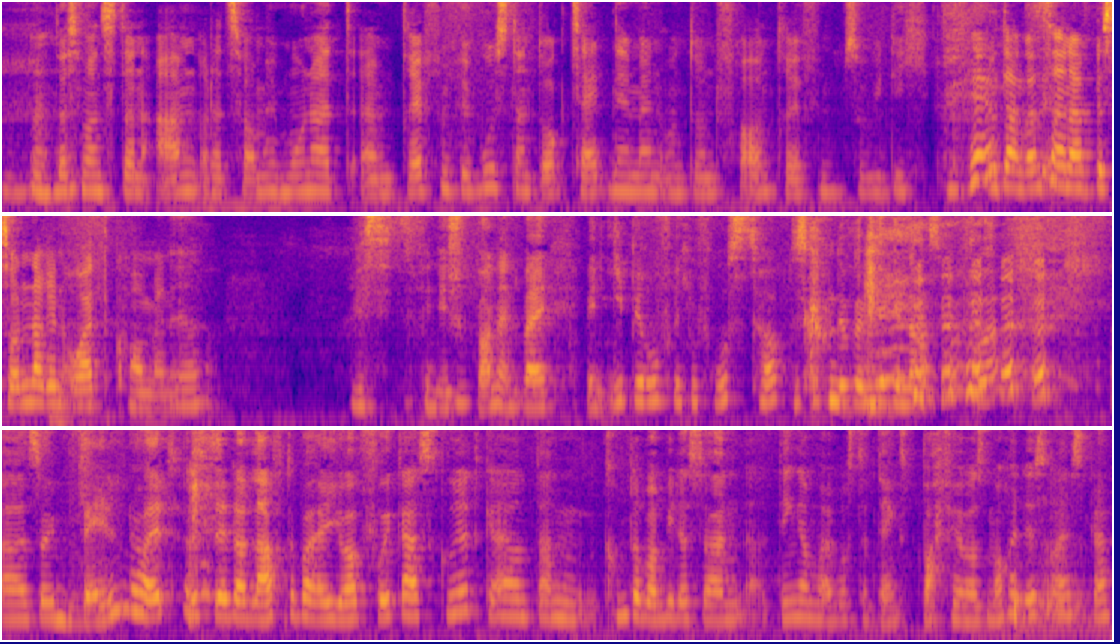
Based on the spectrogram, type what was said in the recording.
Mhm. dass wir uns dann ein oder zweimal im Monat ähm, treffen, bewusst einen Tag Zeit nehmen und dann Frauen treffen, so wie dich. Und dann ganz an einen besonderen Ort kommen. Ja. Das finde ich spannend, weil wenn ich beruflichen Frust habe, das kommt ja bei mir genauso vor, äh, so in Wellen halt, weißt du, dann läuft aber ein Jahr Vollgas gut, gell, und dann kommt aber wieder so ein Ding einmal, wo du denkst, boah, für was mache ich das alles, gell?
